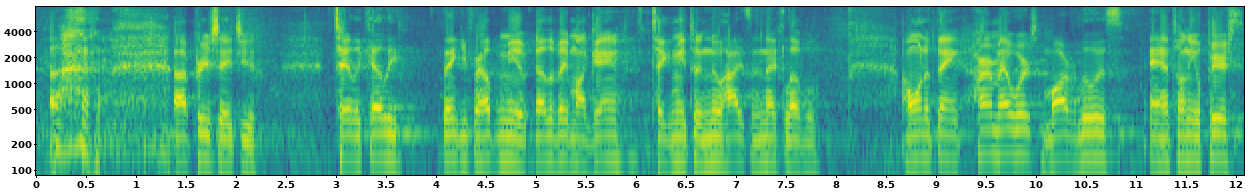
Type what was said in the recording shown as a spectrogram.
I appreciate you. Taylor Kelly, thank you for helping me elevate my game, taking me to new heights and next level. I want to thank Herm Edwards, Marv Lewis, and Antonio Pierce.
